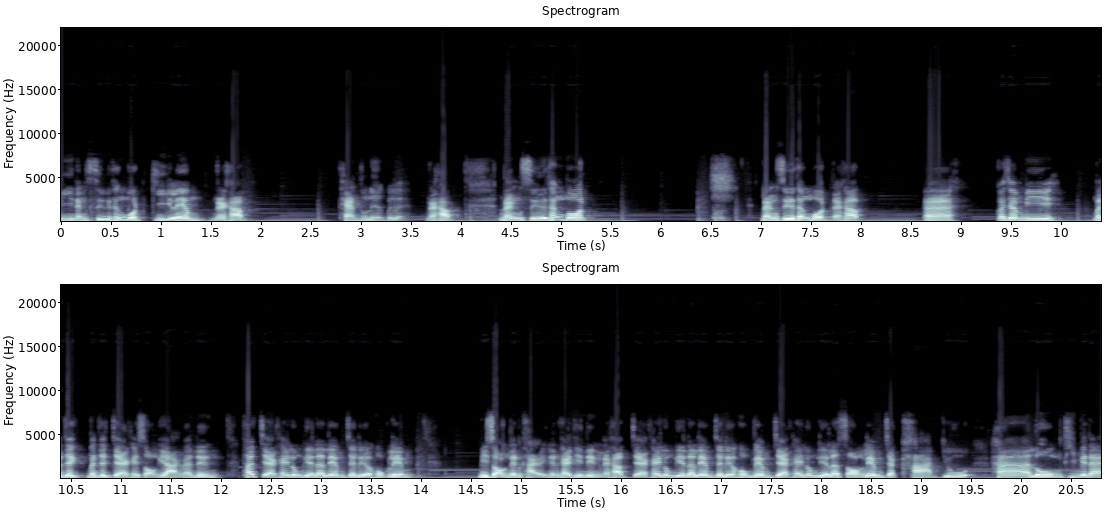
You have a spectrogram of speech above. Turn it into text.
มีหนังสือทั้งหมดกี่เล่มนะครับ แทนตัวเลือกไปเลยนะครับ หนังสือทั้งหมด หนังสือทั้งหมดนะครับอ่าก็จะมีมันจะมันจะแจกให้ 2 อย่างนะหนึ่งถ้าแจกให้โรงเรียนละเล่มจะเหลือ 6 เล่ม มี 2 เงื่อนไขเงื่อนไขที่1นะครับแจกให้โรงเรียนละเล่มจะเหลือ 6 เล่มแจกให้โรงเรียนละ 2 เล่มจะขาดอยู่ 5 โรงที่ไม่ได้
